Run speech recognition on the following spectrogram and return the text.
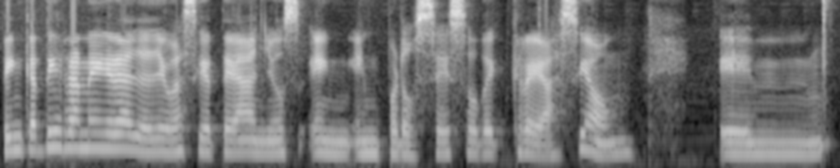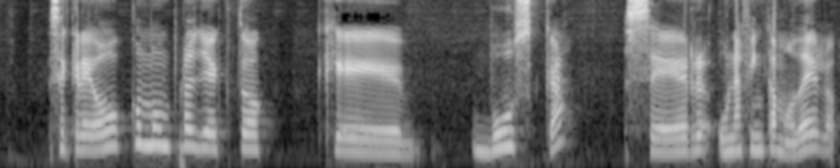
Finca Tierra Negra ya lleva siete años en, proceso de creación. Em, se creó como un proyecto que busca ser una finca modelo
